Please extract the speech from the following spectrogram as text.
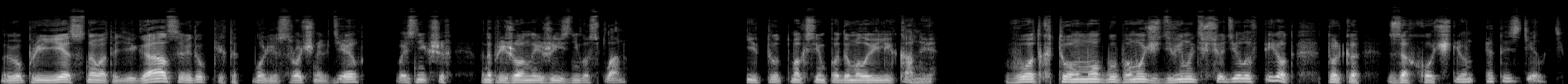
но его приезд снова отодвигался ввиду каких-то более срочных дел, возникших в напряженной жизни госплана. И тут Максим подумал о великанове. Вот кто мог бы помочь двинуть все дело вперед, только захочет ли он это сделать?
